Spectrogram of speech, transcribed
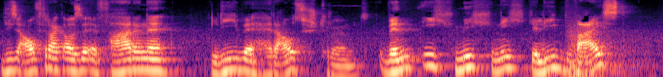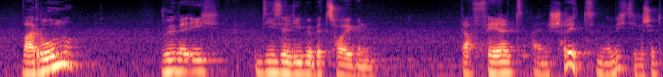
dieser Auftrag aus der erfahrenen Liebe herausströmt. Wenn ich mich nicht geliebt weiß, warum würde ich diese Liebe bezeugen. Da fehlt ein Schritt, ein wichtiger Schritt.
